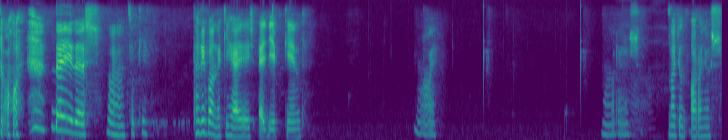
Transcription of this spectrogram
Oh, de édes! Nagyon cuki. Pedig van neki helye is egyébként. Jaj. Aranyos. Nagyon aranyos.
